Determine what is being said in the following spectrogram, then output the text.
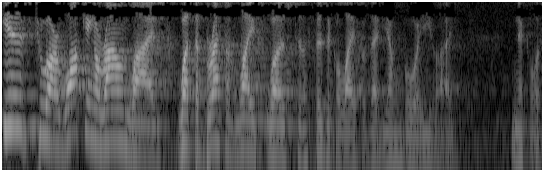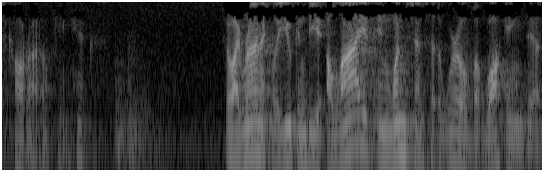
is to our walking around lives what the breath of life was to the physical life of that young boy, Eli Nicholas Colorado King Hicks. So, ironically, you can be alive in one sense of the world, but walking dead.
